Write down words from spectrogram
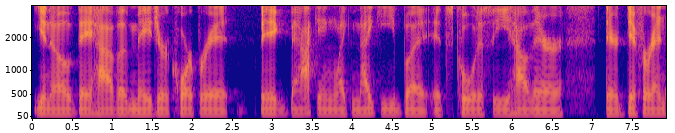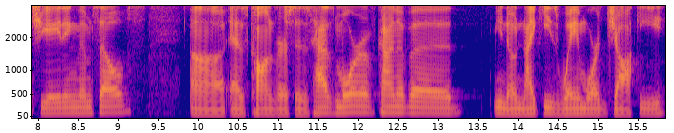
you know, they have a major corporate big backing like Nike, but it's cool to see how they're they're differentiating themselves uh, as Converse has more of kind of a you know Nike's way more jockey,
